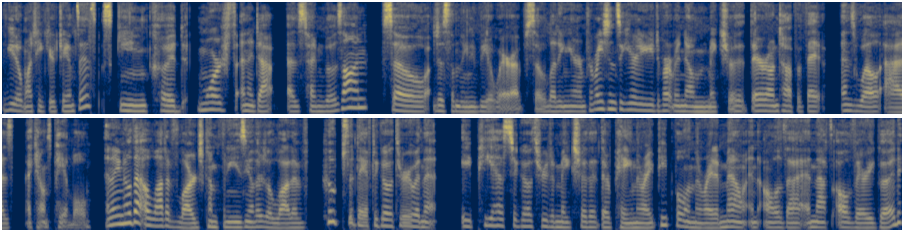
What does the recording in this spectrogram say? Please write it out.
you don't want to take your chances. Scheme could morph and adapt as time goes on, so just something to be aware of. So letting your information security department know, make sure that they're on top of it as well as accounts payable. And I know that a lot of large companies, you know, there's a lot of hoops that they have to go through and that AP has to go through to make sure that they're paying the right people and the right amount and all of that. And that's all very good.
